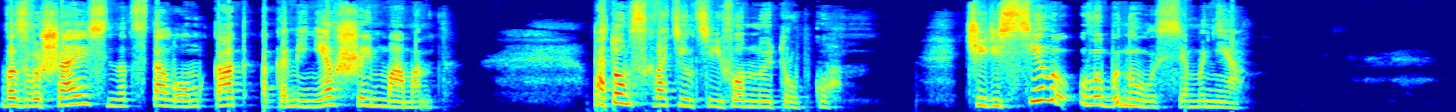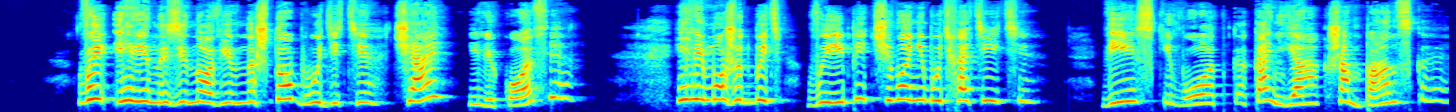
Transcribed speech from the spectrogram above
возвышаясь над столом, как окаменевший мамонт. Потом схватил телефонную трубку. Через силу улыбнулся мне. Вы, Ирина Зиновьевна, что будете? Чай или кофе? Или, может быть, выпить чего-нибудь хотите? Виски, водка, коньяк, шампанское,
